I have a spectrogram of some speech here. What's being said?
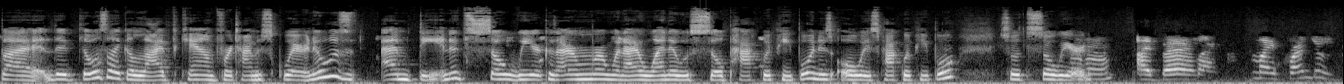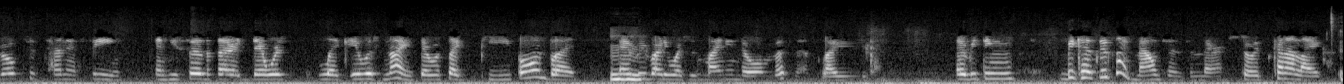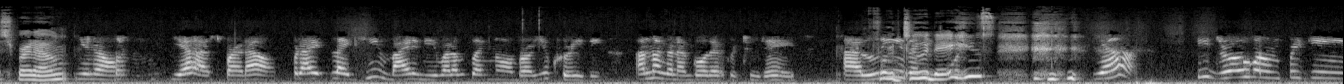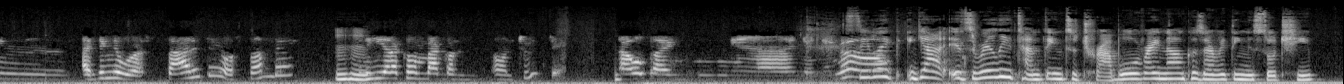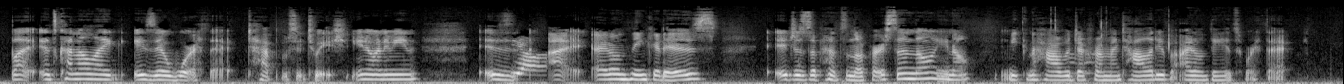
but the, there was like a live cam for Times Square, and it was empty, and it's so weird because I remember when I went, it was so packed with people, and it's always packed with people, so it's so weird. Mhm. I bet. Like, My friend just drove to Tennessee, and he said that there was like it was nice. There was like people, but Mhm. everybody was just minding their own business. Like everything, because it's like mountains in there, so it's kind of like Spread out. you know, yeah, spread out. But I like he invited me, but I was like, no, bro, you're crazy. I'm not gonna go there for two days. At For two days. Yeah, he drove on freaking. I think it was Saturday or Sunday. hmm And he had to come back on on Tuesday. I was like, nah, nah, nah, nah. See, like, yeah, it's really tempting to travel right now because everything is so cheap. But it's kind of like, is it worth it? Type of situation. You know what I mean? Is Yeah. I I don't think it is. It just depends on the person, though. You know, you can have a different mentality, but I don't think it's worth it.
